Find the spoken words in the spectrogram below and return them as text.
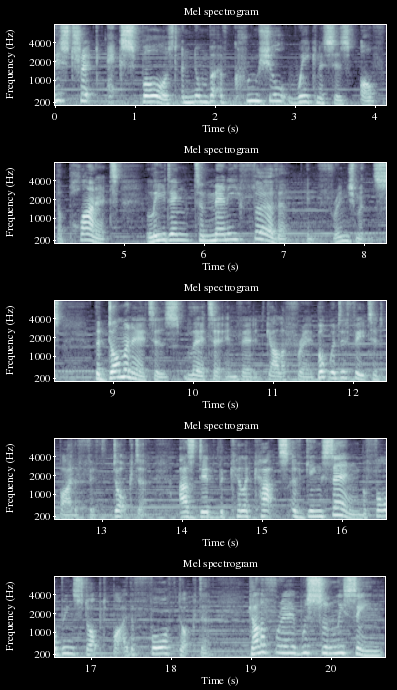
this trick exposed a number of crucial weaknesses of the planet, leading to many further infringements. The Dominators later invaded Gallifrey but were defeated by the Fifth Doctor, as did the Killer Cats of Geng Singh before being stopped by the Fourth Doctor. Gallifrey was suddenly seen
